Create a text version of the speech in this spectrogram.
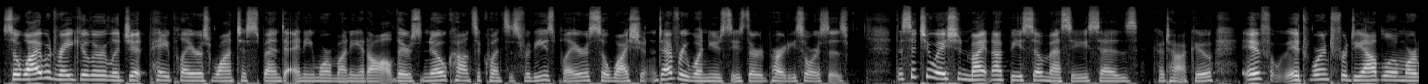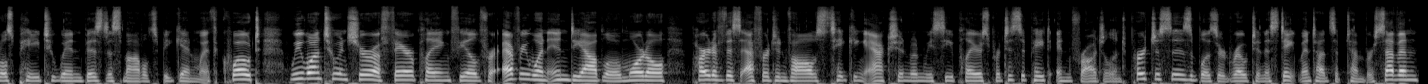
So why would regular legit pay players want to spend any more money at all? There's no consequences for these players, so why shouldn't everyone use these third-party sources? The situation might not be so messy, says Kotaku, if it weren't for Diablo Immortal's pay to win business model to begin with. Quote, We want to ensure a fair playing field for everyone in Diablo Immortal. Part of this effort involves taking action when we see players participate in fraudulent purchases, Blizzard wrote in a statement on September 7.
